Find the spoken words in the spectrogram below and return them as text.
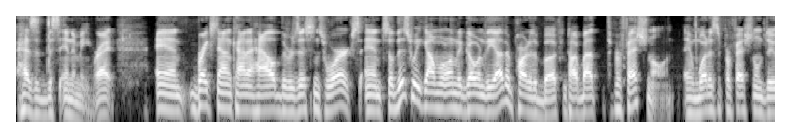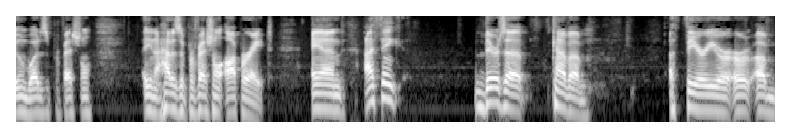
has this enemy right? And breaks down kind of how the resistance works. And so this week i want to go into the other part of the book and talk about the professional and what does a professional do and what does a professional you know how does a professional operate? And i think there's a kind of a a theory or, or a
